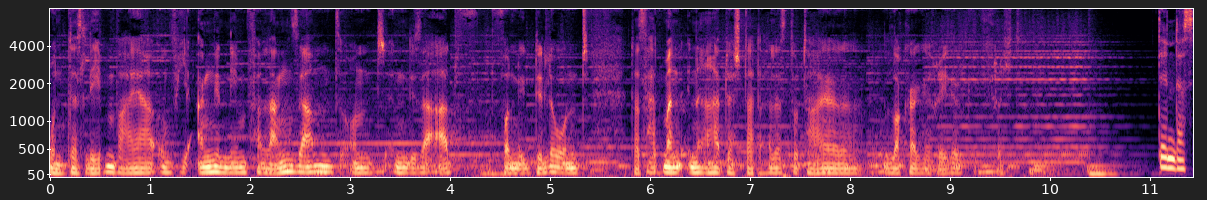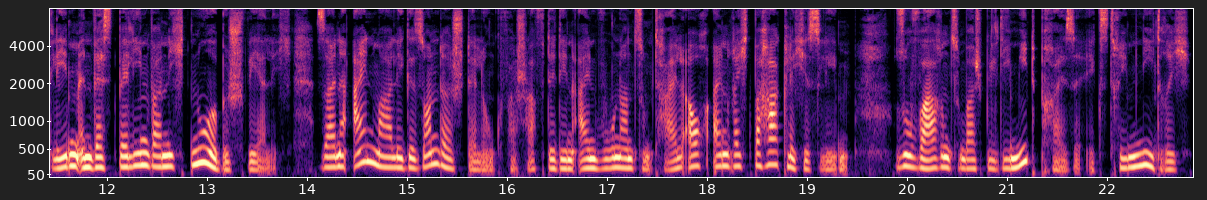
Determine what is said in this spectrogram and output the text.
Und das Leben war ja irgendwie angenehm verlangsamt und in dieser Art von Idylle und das hat man innerhalb der Stadt alles total locker geregelt gekriegt. Denn das Leben in Westberlin war nicht nur beschwerlich. Seine einmalige Sonderstellung verschaffte den Einwohnern zum Teil auch ein recht behagliches Leben. So waren zum Beispiel die Mietpreise extrem niedrig.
